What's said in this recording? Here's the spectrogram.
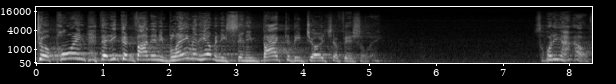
to a point that he couldn't find any blame in him and he sent him back to be judged officially. So, what do you have?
